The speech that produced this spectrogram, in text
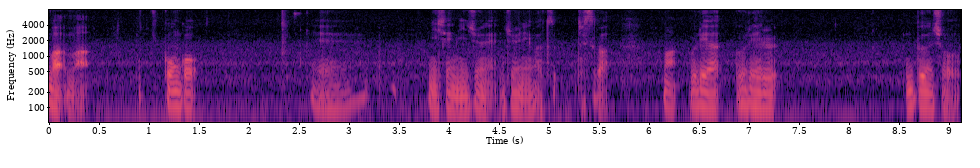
はまあ今後、えー、2020年12月ですが、まあ、売れ売れる文章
